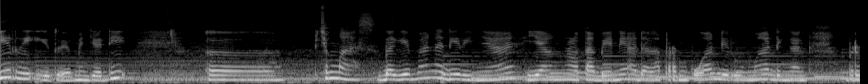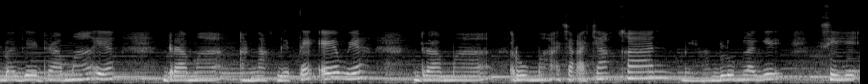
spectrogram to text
iri gitu ya, menjadi uh, cemas. Bagaimana dirinya yang notabene adalah perempuan di rumah dengan berbagai drama ya? Drama anak GTM ya drama rumah acak-acakan ya, belum lagi si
